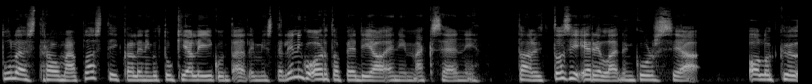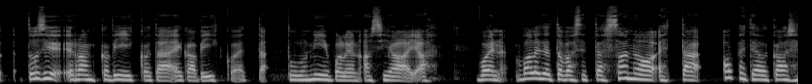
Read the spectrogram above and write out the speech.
tulestrauma ja plastiikka, eli niinku tuki- ja liikuntaelimistä, eli niinku ortopediaa enimmäkseen, niin tää on nyt tosi erilainen kurssi ja ollut kyllä tosi rankka viikko tämä eka viikko, että tullut niin paljon asiaa ja voin valitettavasti tässä sanoa, että opetelkaa se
